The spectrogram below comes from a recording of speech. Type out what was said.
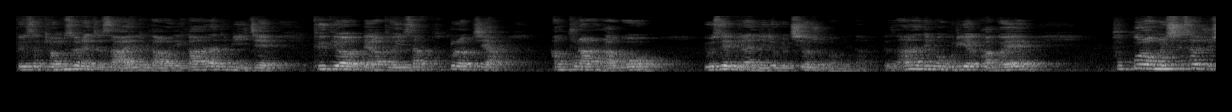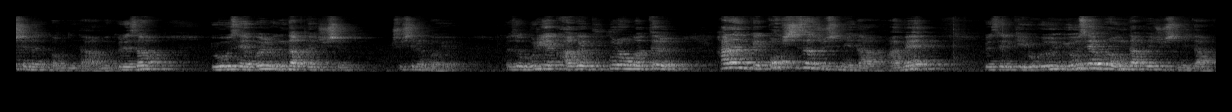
그래서 겸손해져서 아이를 낳으니까 하나님이 이제 드디어 내가 더 이상 부끄럽지 않구나라고 요셉이라는 이름을 지어준 겁니다. 그래서 하나님은 우리의 과거에 부끄러움을 씻어주시는 겁니다. 그래서 요셉을 응답해 주시, 주시는 거예요. 그래서 우리의 과거의 부끄러운 것들 하나님께 꼭 씻어주십니다. 아멘. 그래서 이렇게 요, 요셉으로 응답해 주십니다.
